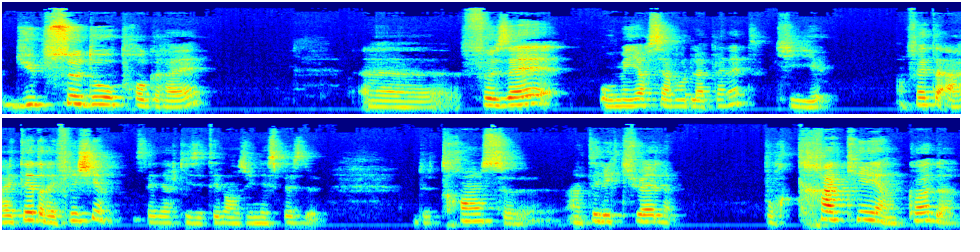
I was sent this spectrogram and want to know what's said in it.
du pseudo-progrès, faisait au meilleur cerveau de la planète, qui, en fait, arrêtait de réfléchir. C'est-à-dire qu'ils étaient dans une espèce de, de transe intellectuelle pour craquer un code,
